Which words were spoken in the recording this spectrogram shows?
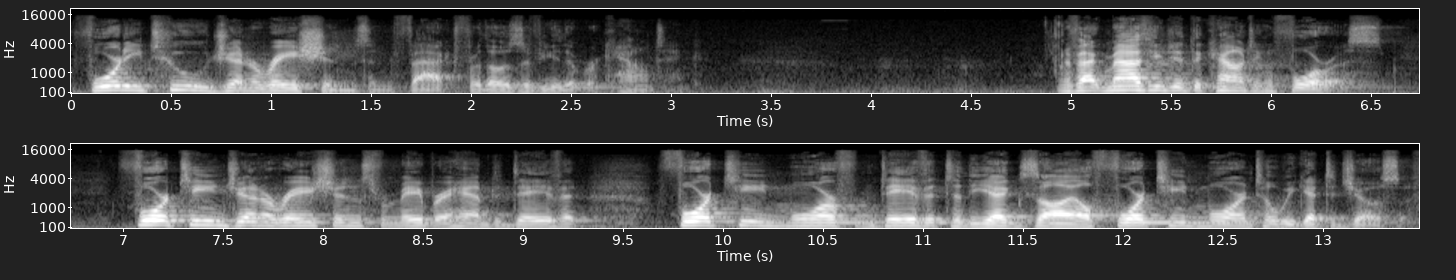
42 generations, in fact, for those of you that were counting. In fact, Matthew did the counting for us. 14 generations from Abraham to David, 14 more from David to the exile, 14 more until we get to Joseph.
